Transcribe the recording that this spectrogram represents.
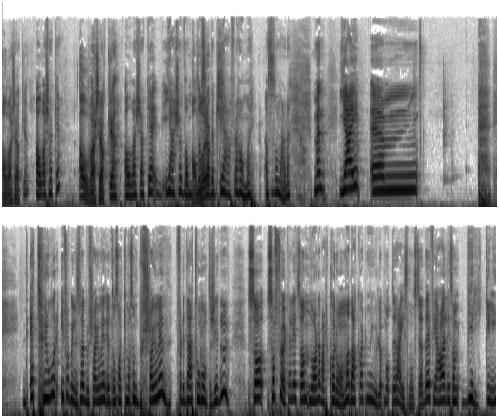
Allværsjakke. allværsjakke? Allværsjakke. Allværsjakke. Jeg er så vant til å si det. Jeg er fra Hamar. Altså, sånn er det. Men jeg ehm, Jeg tror i forbindelse med bursdagen min, uten å snakke masse om bursdagen min, fordi det er to måneder siden, så, så følte jeg litt sånn Nå har det vært korona, det har ikke vært mulig å på en måte reise noen steder. For jeg har liksom virkelig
